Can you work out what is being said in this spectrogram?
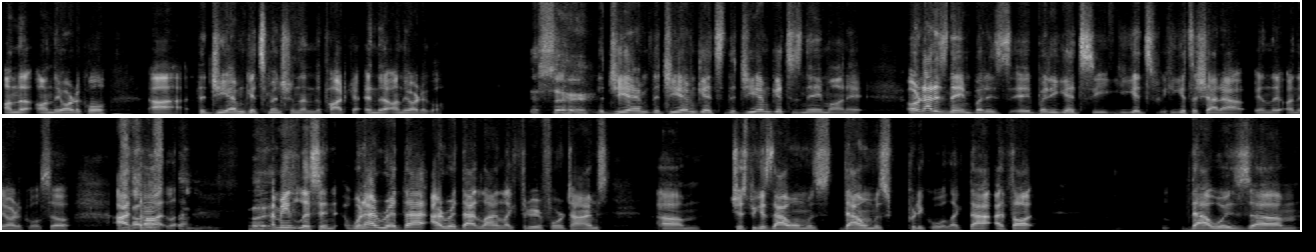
on the on the article uh the GM gets mentioned in the podcast in the on the article. Yes, sir. The GM, the GM gets the GM gets his name on it, or not his name, but his, eh, but he gets he, gets he gets a shout out in the on the article. So I that thought, fun, but... I mean, listen, when I read that, I read that line like three or four times, um, just because that one was that one was pretty cool. Like that, I thought that was um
